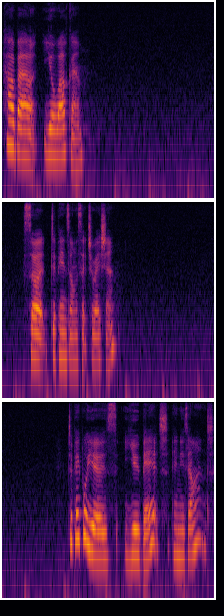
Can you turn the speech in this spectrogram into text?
How about you're welcome? So it depends on the situation. Do people use you bet in New Zealand?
